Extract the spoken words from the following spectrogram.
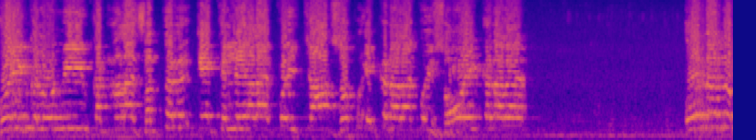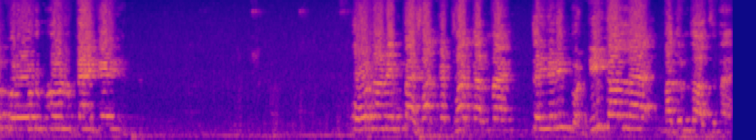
ਕੋਈ ਕਲੋਨੀ ਕੱਟਣ ਵਾਲਾ 70 ਕੇ ਕਿੱਲੇ ਵਾਲਾ, ਕੋਈ 400 ਏਕੜ ਵਾਲਾ, ਕੋਈ 100 ਏਕੜ ਵਾਲਾ, ਉਹਨਾਂ ਤੋਂ ਕਰੋੜ ਕਰੋੜ ਪੈ ਕੇ ਉਹਨਾਂ ਨੇ ਪੈਸਾ ਇਕੱਠਾ ਕਰਨਾ ਤੇ ਜਿਹੜੀ ਵੱਡੀ ਗੱਲ ਹੈ, ਮੈਂ ਤੁਹਾਨੂੰ ਦੱਸਣਾ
